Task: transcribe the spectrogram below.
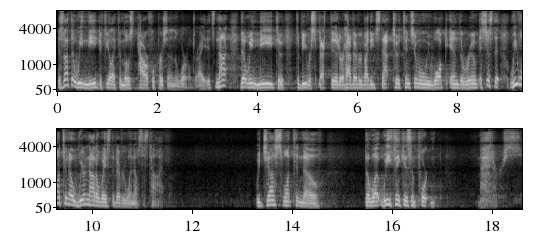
It's not that we need to feel like the most powerful person in the world, right? It's not that we need to, to be respected or have everybody snap to attention when we walk in the room. It's just that we want to know we're not a waste of everyone else's time. We just want to know that what we think is important matters.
